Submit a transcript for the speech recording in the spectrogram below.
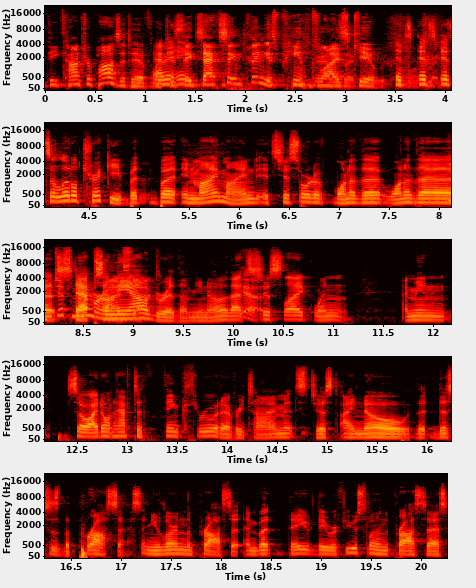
the contrapositive, which I mean, is the exact same thing as P implies Q. it's it's it's a little tricky, but but in my mind, it's just sort of one of the one of the steps in the that. algorithm. You know, that's Yeah. just like when, I mean, so I don't have to think through it every time. It's just I know that this is the process, and you learn the process. And but they they refuse to learn the process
